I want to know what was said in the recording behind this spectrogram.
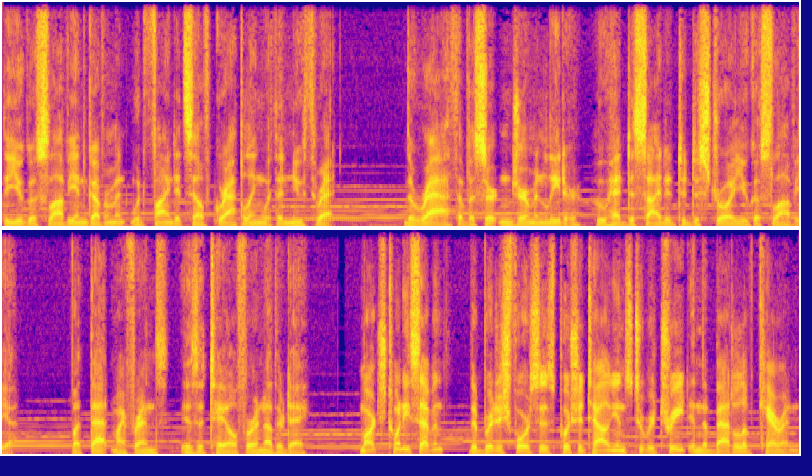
the Yugoslavian government would find itself grappling with a new threat, the wrath of a certain German leader who had decided to destroy Yugoslavia. But that, my friends, is a tale for another day. March 27th, the British forces push Italians to retreat in the Battle of Keren,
